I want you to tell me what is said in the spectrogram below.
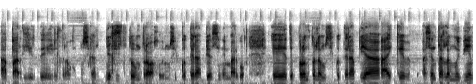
a partir del trabajo musical. Ya existe todo un trabajo de musicoterapia, sin embargo, eh, de pronto la musicoterapia hay que asentarla muy bien.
